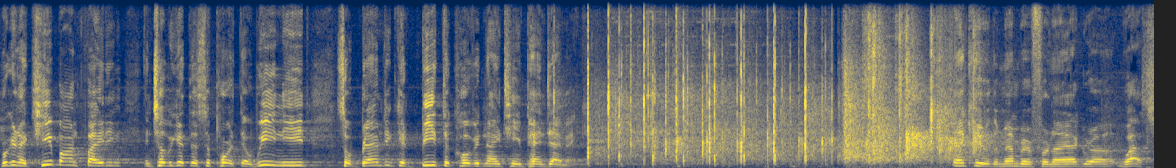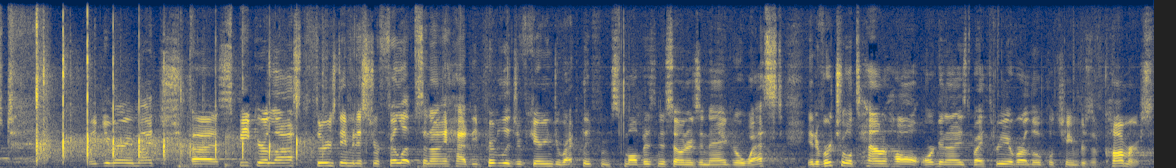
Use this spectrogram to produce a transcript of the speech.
We're going to keep on fighting until we get the support that we need so Brampton can beat the COVID-19 pandemic. Thank you. The member for Niagara West. Thank you very much, uh, Speaker. Last Thursday, Minister Phillips and I had the privilege of hearing directly from small business owners in Niagara West in a virtual town hall organized by three of our local chambers of commerce.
